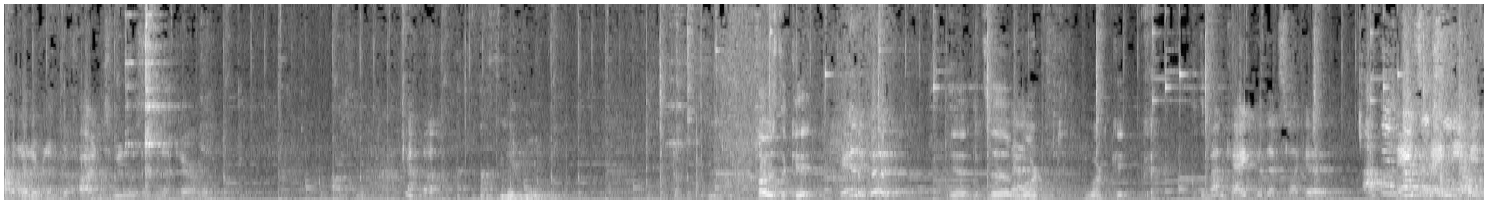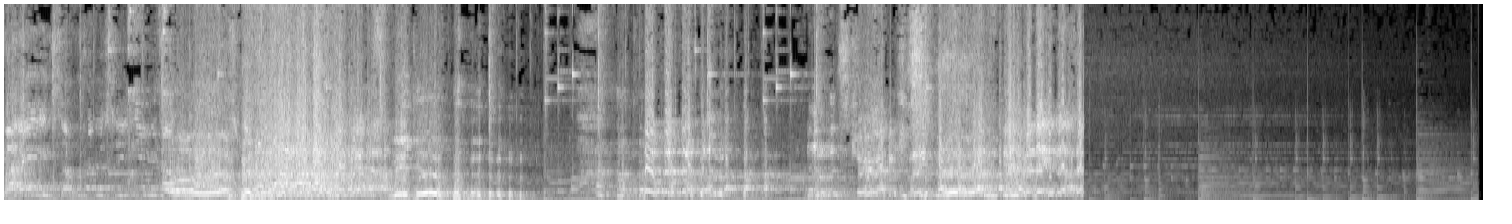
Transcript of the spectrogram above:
I don't even have the phones with us. Isn't that terrible? How is the cake? Really good. Yeah, it's a Yeah. mud mud cake. Not cake, but that's like a I can Cheesecake never see your even. face. I've never seen you in Oh yeah. Me too. That's true, actually. Yeah. I haven't either.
